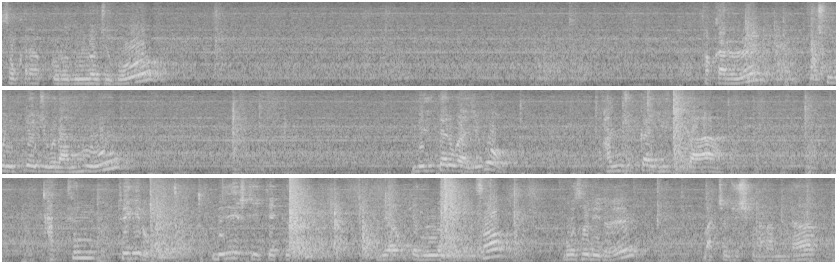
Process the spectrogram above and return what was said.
손가락으로 눌러주고 젓가루를 충분히 뿌려주고 난 후 밀대로 가지고 반죽과 유지가 같은 되기로 밀릴 수 있게끔 가볍게 눌러주면서 모서리를 맞춰주시기 바랍니다.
